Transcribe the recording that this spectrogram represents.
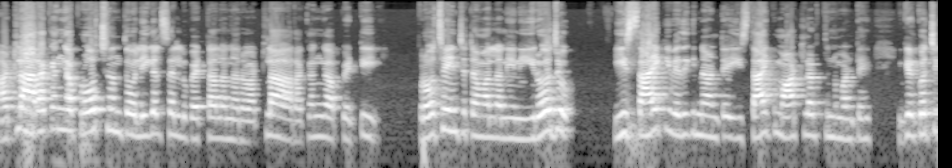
అట్లా ఆ రకంగా ప్రోత్సాహంతో లీగల్ సెల్ పెట్టాలన్నారు. అట్లా ఆ రకంగా పెట్టి ప్రోత్సహించటం వల్ల నేను ఈరోజు ఈ స్థాయికి వెదిగినా అంటే ఈ స్థాయికి మాట్లాడుతున్నామంటే ఇక్కడికి వచ్చి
